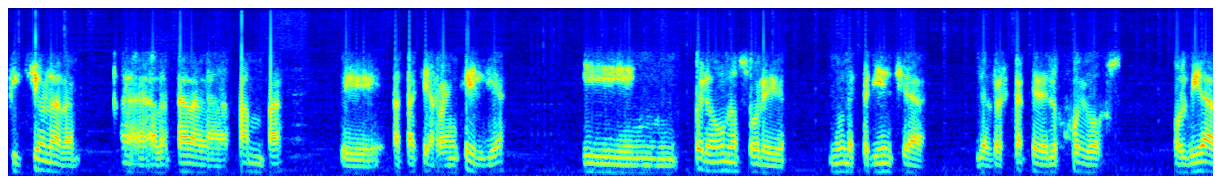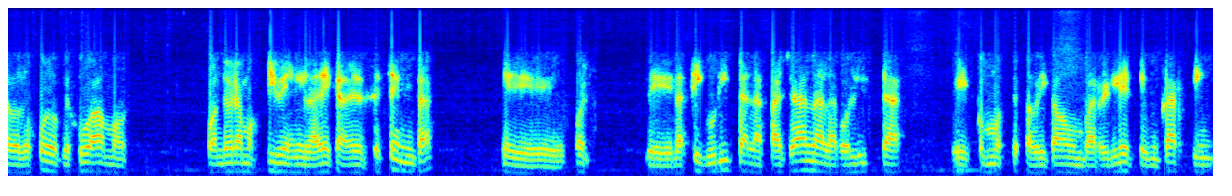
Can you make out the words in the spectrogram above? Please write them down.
ficción adaptada a la Pampa, Ataque a Rangelia, y bueno, uno sobre una experiencia del rescate de los juegos olvidados, los juegos que jugábamos cuando éramos pibes en la década del 60, eh, bueno, de la figurita, la payana, la bolita, eh, cómo se fabricaba un barrilete, un karting.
